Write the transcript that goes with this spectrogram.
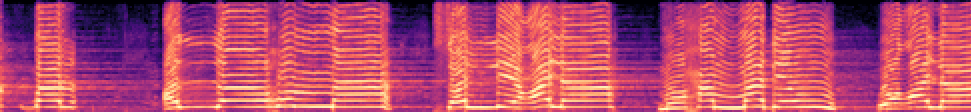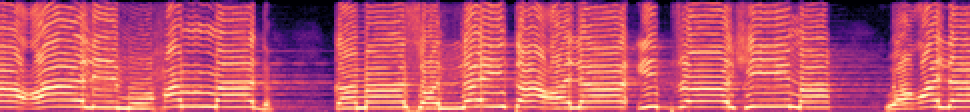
أكبر. اللهم صل على محمد وعلى آل محمد. كما صليت على إبراهيم وعلى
